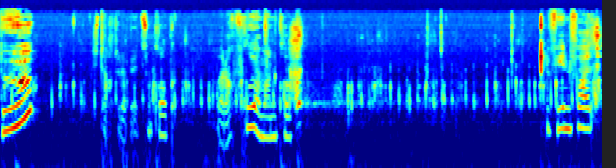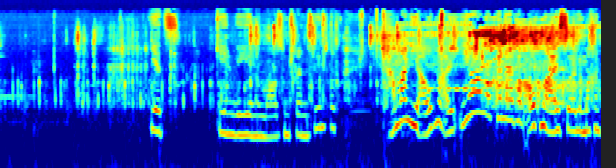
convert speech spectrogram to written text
Hä? Ich dachte, da wäre jetzt ein Krog. War doch früher mal ein Krog. Auf jeden Fall. Jetzt gehen wir hier nochmal aus dem Schrein des Lebens raus. Kann man hier auch Eis... Ja, man kann einfach auch eine Eissäule machen.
